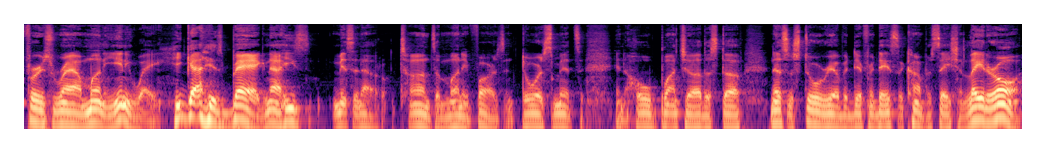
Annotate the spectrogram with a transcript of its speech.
first round money anyway. He got his bag. Now he's missing out on tons of money as far as endorsements and a whole bunch of other stuff. And that's a story of a different day. It's a conversation later on.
